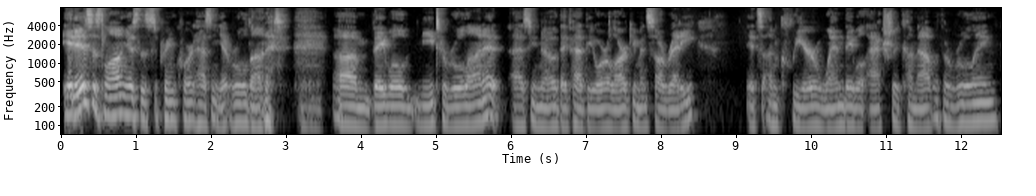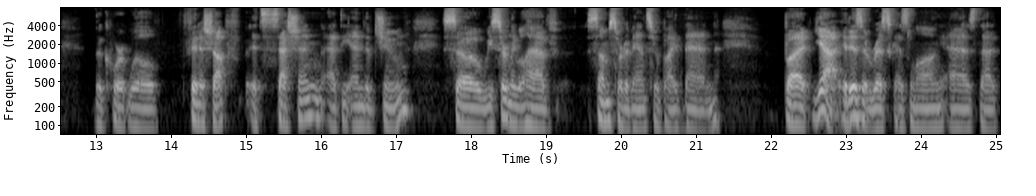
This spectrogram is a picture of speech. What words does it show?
It is as long as the Supreme Court hasn't yet ruled on it. Um, they will need to rule on it. As you know, they've had the oral arguments already. It's unclear when they will actually come out with a ruling. The court will finish up its session at the end of June. So we certainly will have some sort of answer by then. But yeah, it is at risk as long as that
